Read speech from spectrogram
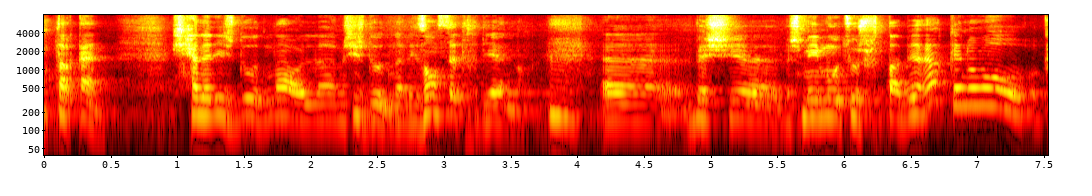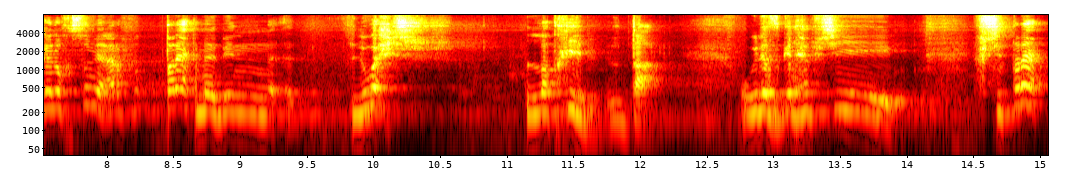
الطرقان شحال هادي جدودنا ولا ماشي جدودنا les ancêtres ديالنا. آه باش باش ما يموتوش في الطبيعة كانوا كانوا خصهم يعرفوا الطريق ما بين الوحش la tribu للدار. وإلا زقلها في شي في شي طريق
